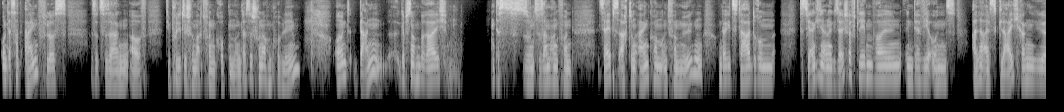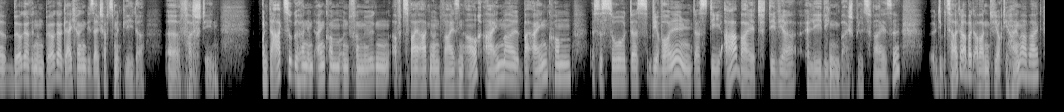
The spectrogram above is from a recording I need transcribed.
Und das hat Einfluss sozusagen auf die politische Macht von Gruppen. Und das ist schon auch ein Problem. Und dann gibt es noch einen Bereich, das ist so ein Zusammenhang von Selbstachtung, Einkommen und Vermögen. Und da geht es darum, dass wir eigentlich in einer Gesellschaft leben wollen, in der wir uns alle als gleichrangige Bürgerinnen und Bürger, gleichrangige Gesellschaftsmitglieder äh, verstehen. Und dazu gehören eben Einkommen und Vermögen auf zwei Arten und Weisen auch. Einmal bei Einkommen ist es so, dass wir wollen, dass die Arbeit, die wir erledigen beispielsweise, die bezahlte Arbeit, aber natürlich auch die Heimarbeit,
